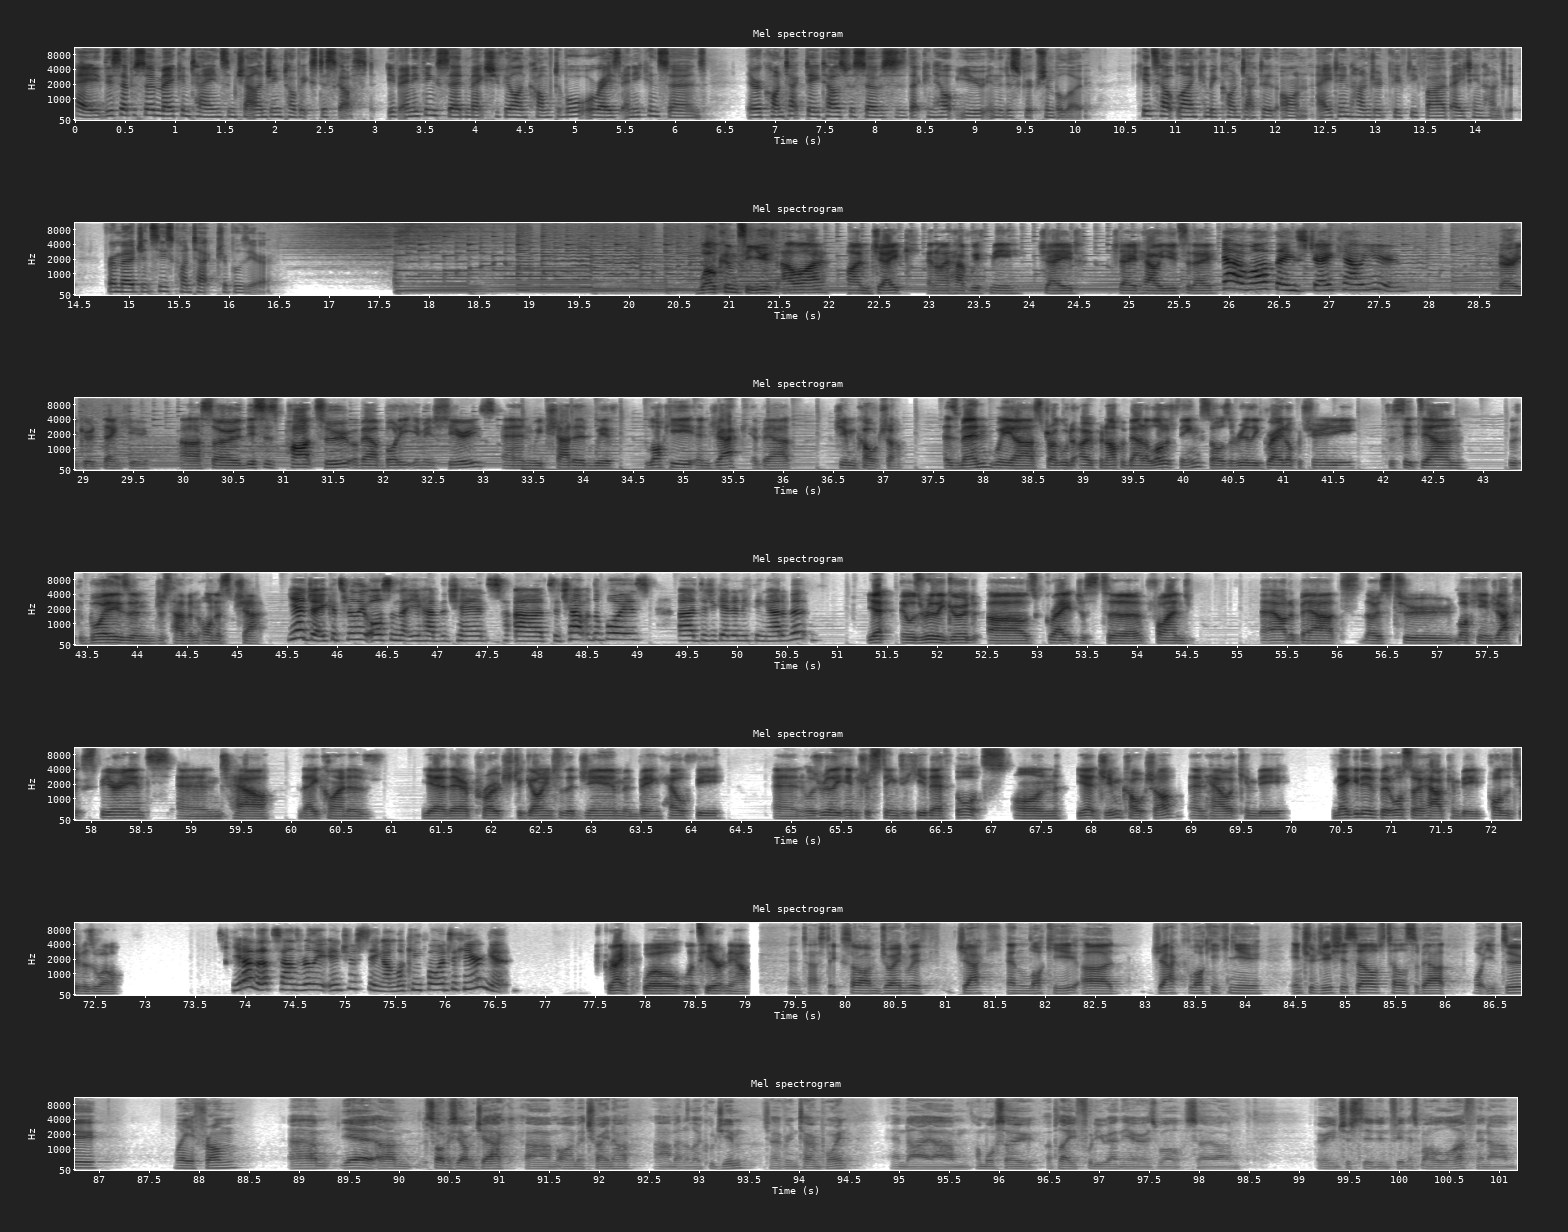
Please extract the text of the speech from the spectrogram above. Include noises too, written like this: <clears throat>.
Hey, this episode may contain some challenging topics discussed. If anything said makes you feel uncomfortable or raise any concerns, there are contact details for services that can help you in the description below. Kids Helpline can be contacted on 1800 55 1800. For emergencies, contact triple zero. Welcome to Youth Ally. I'm Jake and I have with me Jade. Jade, how are you today? Yeah, well, thanks, Jake. How are you? Very good, thank you. Uh, so, this is part two of our body image series, and we chatted with Lockie and Jack about gym culture. As men, we uh, struggle to open up about a lot of things, so it was a really great opportunity to sit down with the boys and just have an honest chat. Yeah, Jake, it's really awesome that you had the chance uh, to chat with the boys. Uh, did you get anything out of it? Yeah, it was really good. Uh, it was great just to find out about those two, Lockie and Jack's experience and how they kind of, yeah, their approach to going to the gym and being healthy. And it was really interesting to hear their thoughts on, yeah, gym culture and how it can be negative, but also how it can be positive as well. Yeah, that sounds really interesting. I'm looking forward to hearing it. Great. Well, let's hear it now. Fantastic. So I'm joined with Jack and Lockie. Uh, Jack, Lockie, can you introduce yourselves? Tell us about what you do, where you're from. Um, yeah, um, so obviously I'm Jack. Um, I'm a trainer um, at a local gym, which is over in Taren Point, and I um, I'm also I play footy around the area as well. So I'm very interested in fitness my whole life, and um,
